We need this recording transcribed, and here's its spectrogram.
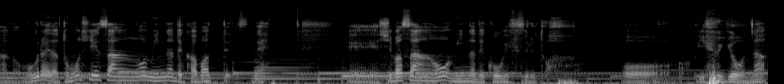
あのモグライダーともしげさんをみんなでかばってですね、えー、芝さんをみんなで攻撃するというような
